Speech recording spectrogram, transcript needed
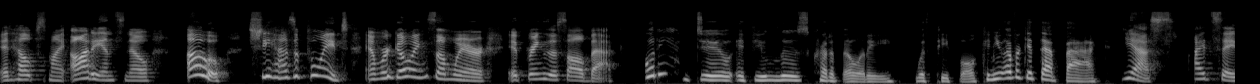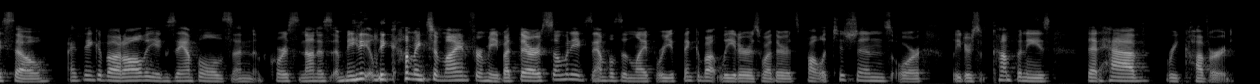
it helps my audience know, oh, she has a point and we're going somewhere. It brings us all back. What do you do if you lose credibility with people? Can you ever get that back? Yes, I'd say so. I think about all the examples, and of course, none is immediately coming to mind for me, but there are so many examples in life where you think about leaders, whether it's politicians or leaders of companies that have recovered.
